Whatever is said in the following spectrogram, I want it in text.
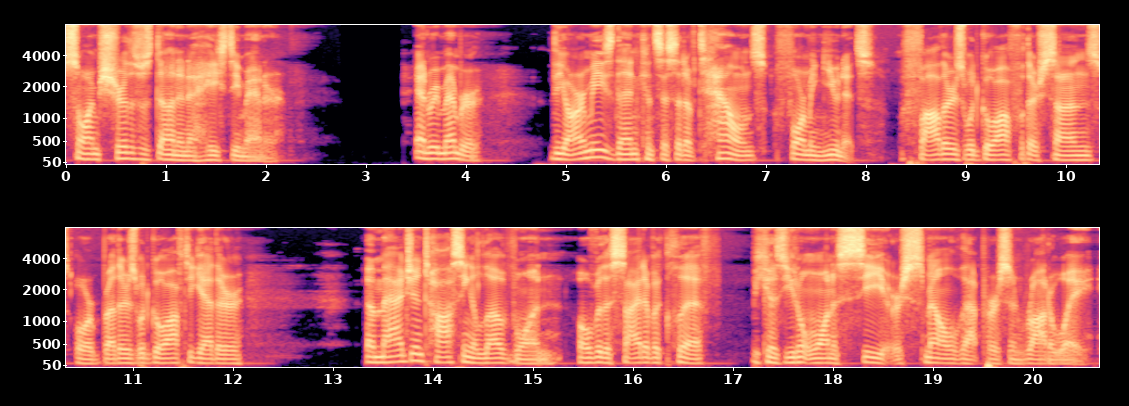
so I'm sure this was done in a hasty manner. And remember, the armies then consisted of towns forming units. Fathers would go off with their sons, or brothers would go off together. Imagine tossing a loved one over the side of a cliff because you don't want to see or smell that person rot away.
